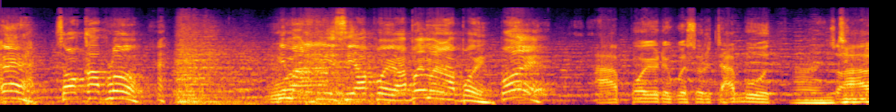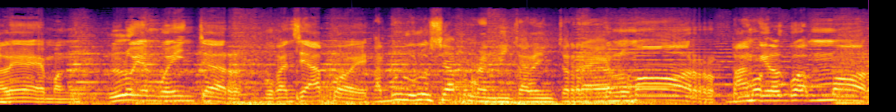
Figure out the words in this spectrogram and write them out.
eh, sokap lu. Gimana nih si Apoy? Apoy mana, Poy? Poy. Apoy udah gue suruh cabut. Anjing. Soalnya emang lu yang gue incer, bukan si Apoy. Aduh, lu, lu siapa main incar-inceran lu? Emor, panggil gue Emor.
